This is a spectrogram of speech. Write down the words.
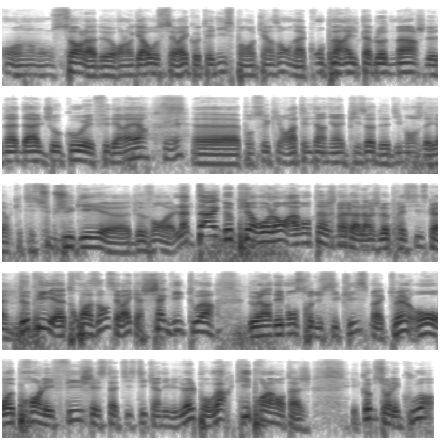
on, on sort là de Roland Garros. C'est vrai qu'au tennis, pendant 15 ans, on a comparé le tableau de marche de Nadal, Djoko et Federer. Ouais. Euh, pour ceux qui ont raté le dernier épisode dimanche d'ailleurs, qui était subjugué devant l'attaque de Pierre Roland. Avantage Nadal, hein, je le précise quand même. Depuis euh, trois ans, c'est vrai qu'à chaque victoire de l'un des monstres du cyclisme actuel, on reprend les fiches, les statistiques individuelles pour voir qui prend l'avantage. Et comme sur les cours,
